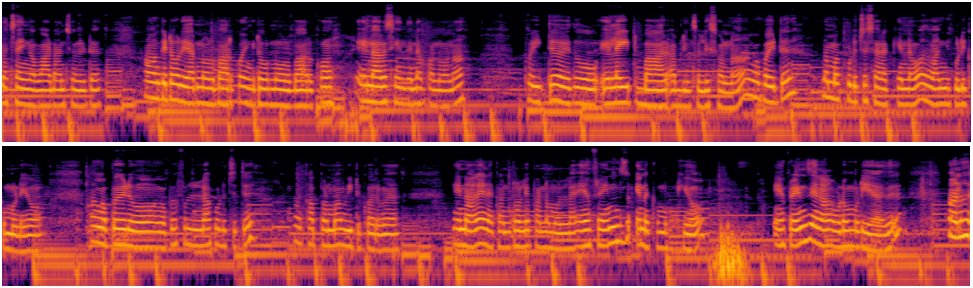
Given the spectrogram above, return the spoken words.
மச்சான் இங்கே வாடான்னு சொல்லிட்டு. அவன்கிட்ட ஒரு இரநூறுபா இருக்கும் என்கிட்ட ஒரு நூறுரூபா இருக்கும். எல்லோரும் சேர்ந்து என்ன பண்ணுவோன்னா போயிட்டு ஏதோ எலைட் பார் அப்படின்னு சொல்லி சொன்னால் அங்கே போயிட்டு நமக்கு பிடிச்ச சரக்கு என்னவோ அதை வாங்கி குடிக்க முடியும். அங்கே போயிடுவோம். அங்கே போய் ஃபுல்லாக குடிச்சிட்டு அதுக்கப்புறமா வீட்டுக்கு வருவேன். என்னால் எனக்கு கண்ட்ரோலே பண்ண முடியல. என் ஃப்ரெண்ட்ஸ் எனக்கு முக்கியம். என் ஃப்ரெண்ட்ஸ் என்னால் விட முடியாது. ஆனால்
